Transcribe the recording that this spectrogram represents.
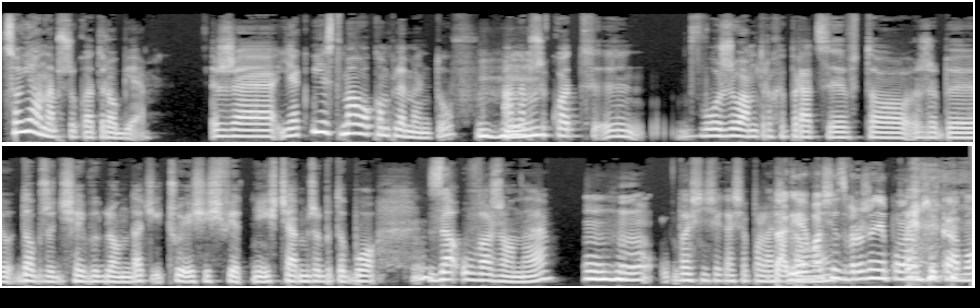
co ja na przykład robię? Że jak mi jest mało komplementów, mhm. a na mhm. przykład y, włożyłam trochę pracy w to, żeby dobrze dzisiaj wyglądać i czuję się świetnie i chciałabym, żeby to było mhm. zauważone. Mhm. Właśnie się Kasia polać Tak, kawą. ja właśnie z wrażenia polałam się kawą.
